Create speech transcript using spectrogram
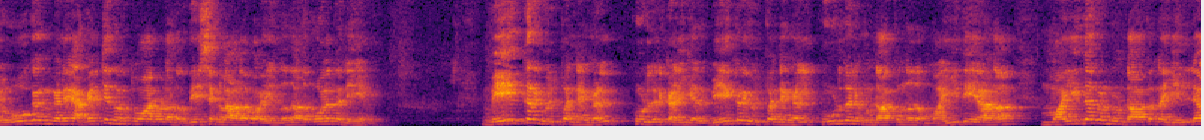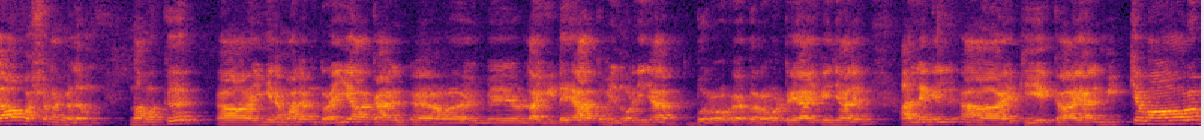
രോഗങ്ങളെ അകറ്റി നിർത്തുവാനുള്ള നിർദ്ദേശങ്ങളാണ് പറയുന്നത്. അതുപോലെ തന്നെ ബേക്കറി ഉൽപ്പന്നങ്ങൾ കൂടുതൽ കഴിക്കരുത്. ബേക്കറി ഉൽപ്പന്നങ്ങൾ കൂടുതലും ഉണ്ടാക്കുന്നത് മൈദയാണ്. മൈദ കൊണ്ടുണ്ടാക്കുന്ന എല്ലാ ഭക്ഷണങ്ങളും നമുക്ക് ഇങ്ങനെ മലം ഡ്രൈ ആക്കാൻ ഉള്ള ഇടയാക്കും എന്ന് പറഞ്ഞു കഴിഞ്ഞാൽ ബൊറോ ബൊറോട്ട ആയി കഴിഞ്ഞാലും അല്ലെങ്കിൽ കേക്ക് ആയാലും മിക്കവാറും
